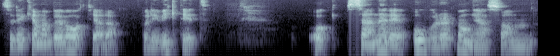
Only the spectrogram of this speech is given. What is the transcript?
Så det kan man behöva åtgärda och det är viktigt. Och sen är det oerhört många som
